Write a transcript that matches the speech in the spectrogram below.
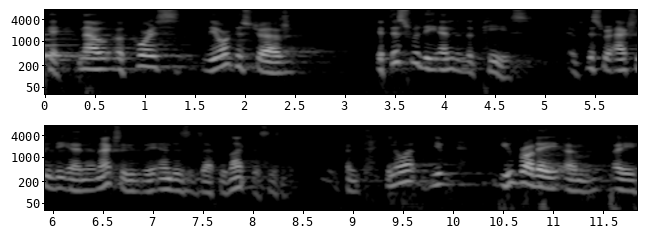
Okay, now, of course, the orchestra, if this were the end of the piece, if this were actually the end, and actually the end is exactly like this, isn't it? you know what? You, you brought a, um, a,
